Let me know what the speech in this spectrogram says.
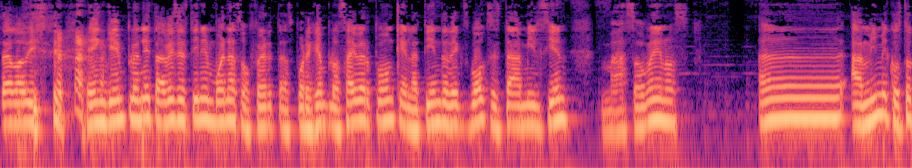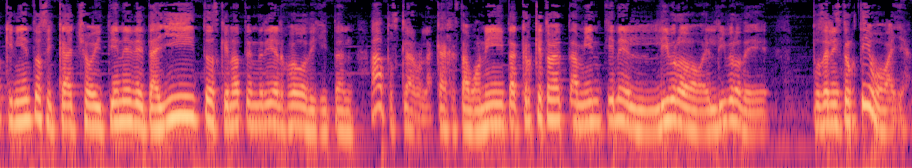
Dago dice, en Game Planet a veces tienen buenas ofertas. Por ejemplo, Cyberpunk en la tienda de Xbox está a 1100, más o menos. Ah, a mí me costó 500 y cacho y tiene detallitos que no tendría el juego digital. Ah, pues claro, la caja está bonita. Creo que todavía también tiene el libro, el libro de, pues del instructivo, vaya.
